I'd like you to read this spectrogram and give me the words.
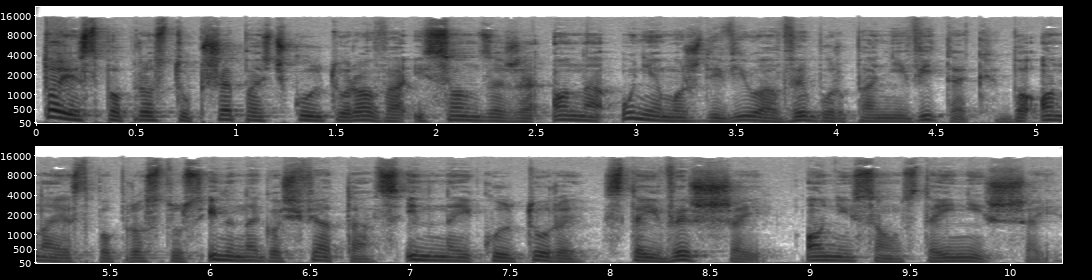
To jest po prostu przepaść kulturowa i sądzę, że ona uniemożliwiła wybór pani Witek, bo ona jest po prostu z innego świata, z innej kultury, z tej wyższej. Oni są z tej niższej.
